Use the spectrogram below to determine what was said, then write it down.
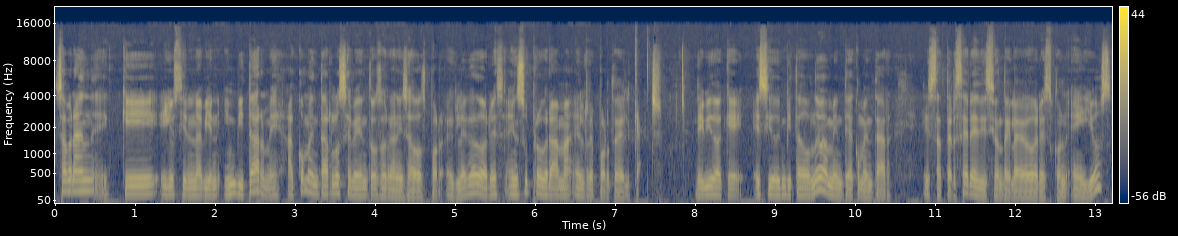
sabrán eh, que ellos tienen a bien invitarme a comentar los eventos organizados por gladiadores en su programa El Reporte del Catch. Debido a que he sido invitado nuevamente a comentar esta tercera edición de Gladiadores con ellos,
